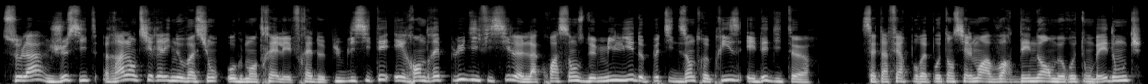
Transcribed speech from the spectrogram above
cela, je cite, ralentirait l'innovation, augmenterait les frais de publicité et rendrait plus difficile la croissance de milliers de petites entreprises et d'éditeurs. Cette affaire pourrait potentiellement avoir d'énormes retombées donc,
